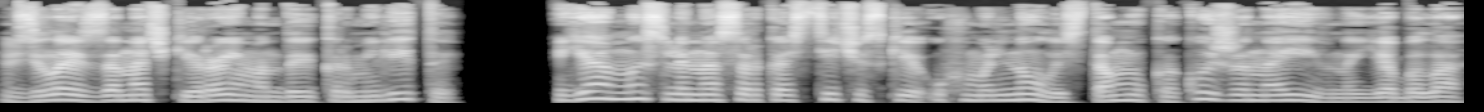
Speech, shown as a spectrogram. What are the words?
взяла из заначки Реймонда и Кармелиты, я мысленно саркастически ухмыльнулась тому, какой же наивной я была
